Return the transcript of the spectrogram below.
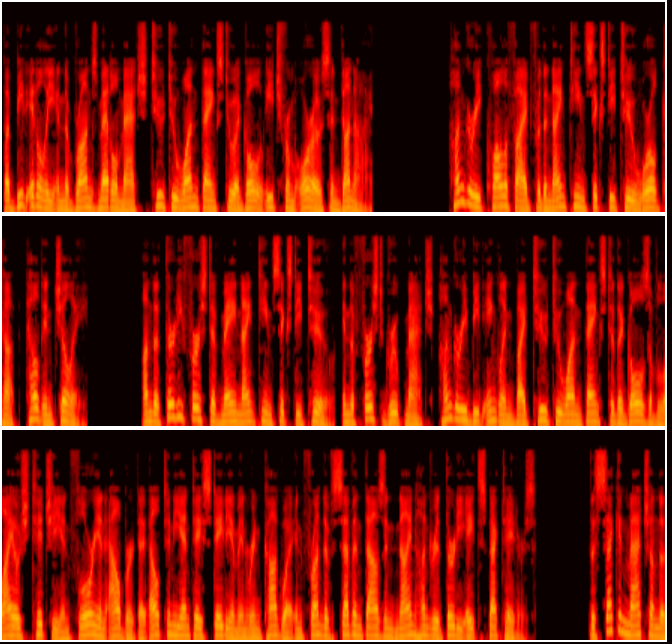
but beat Italy in the bronze medal match 2–1 thanks to a goal each from Oros and Dunai. Hungary qualified for the 1962 World Cup, held in Chile. On 31 May 1962, in the first group match, Hungary beat England by 2–1 thanks to the goals of Lajos Tichy and Florian Albert at El Teniente Stadium in Rancagua in front of 7,938 spectators. The second match on 3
